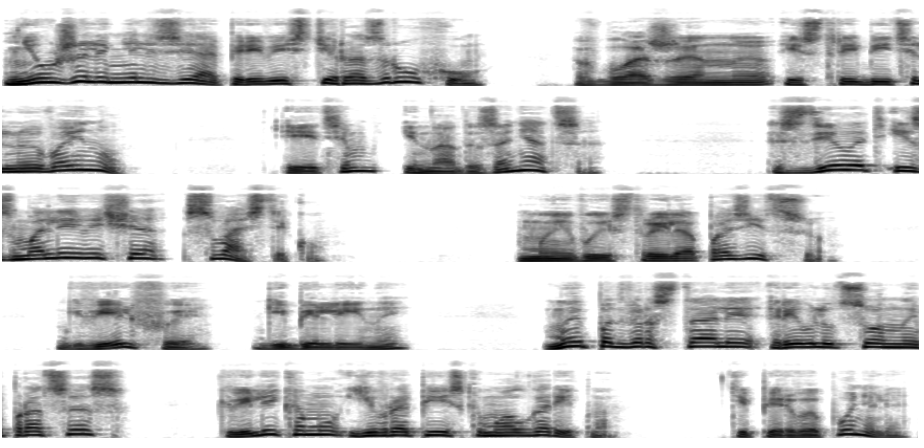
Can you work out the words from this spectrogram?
Неужели нельзя перевести разруху в блаженную истребительную войну? Этим и надо заняться. Сделать из Малевича свастику. Мы выстроили оппозицию. Гвельфы, гибелины. Мы подверстали революционный процесс к великому европейскому алгоритму. Теперь вы поняли?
